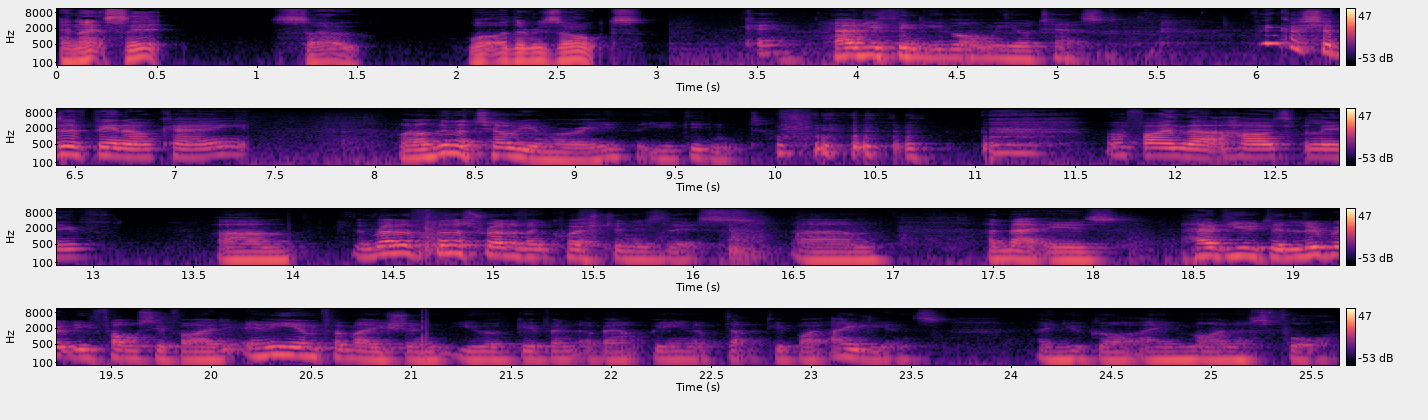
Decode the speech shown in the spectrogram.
And that's it. So, what are the results? Okay. How do you think you got on with your test? I think I should have been okay. Well, I'm going to tell you, Marie, that you didn't. I find that hard to believe. Um, the rele- first relevant question is this, um, and that is Have you deliberately falsified any information you have given about being abducted by aliens? And you got a minus four.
